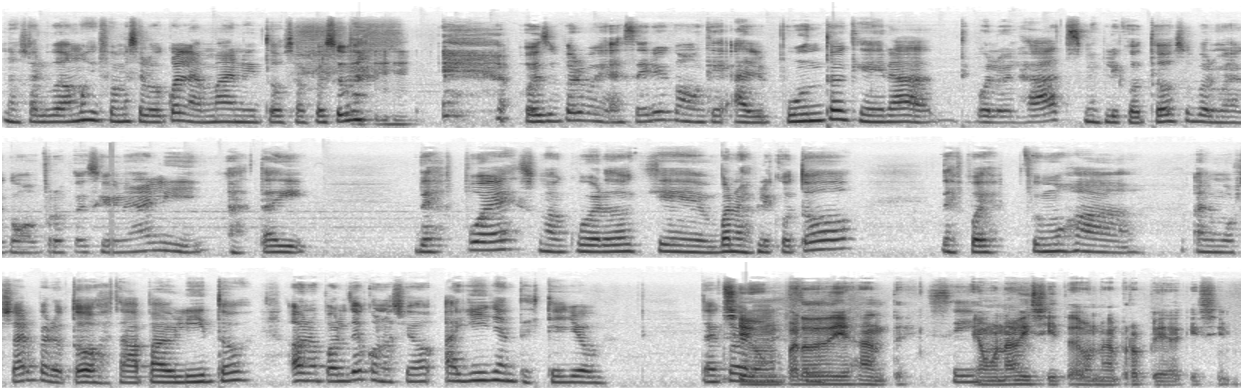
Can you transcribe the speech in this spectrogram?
nos saludamos y fue, me saludó con la mano y todo. O sea, fue súper, fue súper mega serio, como que al punto que era tipo lo del hats, me explicó todo súper mega como profesional y hasta ahí. Después me acuerdo que, bueno, explicó todo. Después fuimos a, almorzar, pero todo, estaba Pablito. Ah, bueno, Pablito conoció a Guilla antes que yo. ¿Te acuerdas? Sí, un par de días antes. Sí. En una visita de una propiedad que hicimos.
